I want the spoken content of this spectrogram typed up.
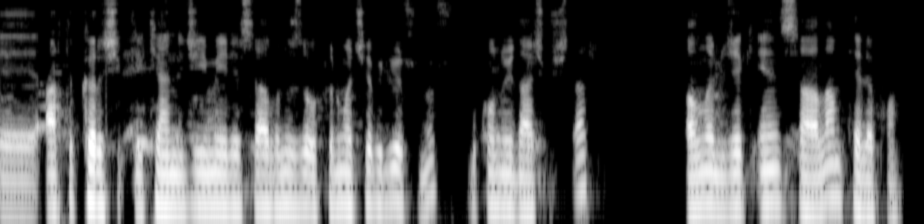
e, artık karışık kendi Gmail hesabınızda oturum açabiliyorsunuz. Bu konuyu da açmışlar. Alınabilecek en sağlam telefon.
